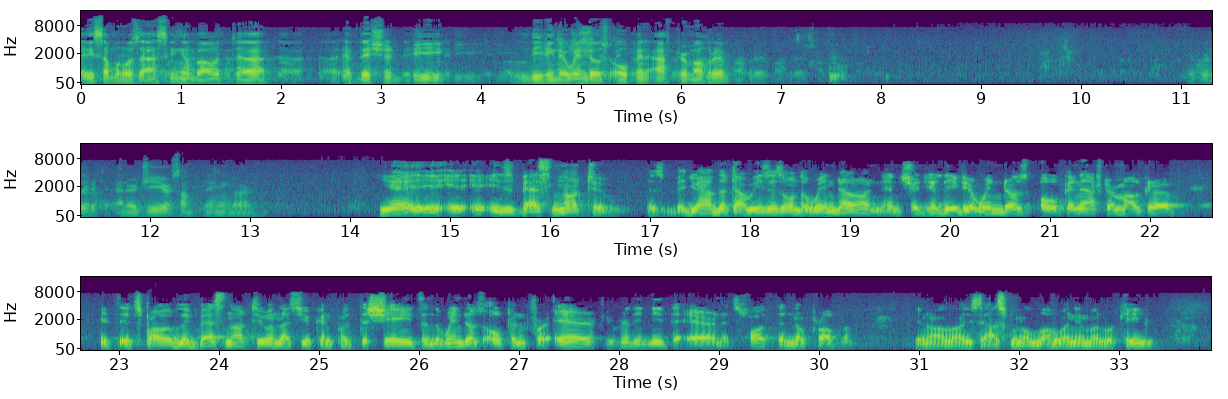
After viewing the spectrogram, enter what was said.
Sayyidi, someone was asking about uh, if they should be leaving their windows open after Maghrib. Is it related to energy or something or? Yeah, it, it, it's best not to. It's, you have the ta'weezes on the window and, and should you leave your windows open after Maghrib it, it's probably best not to unless you can put the shades and the windows open for air. If you really need the air and it's hot then no problem. You know Allah you say, Hasbunallahu wa ni'mal wakeel.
